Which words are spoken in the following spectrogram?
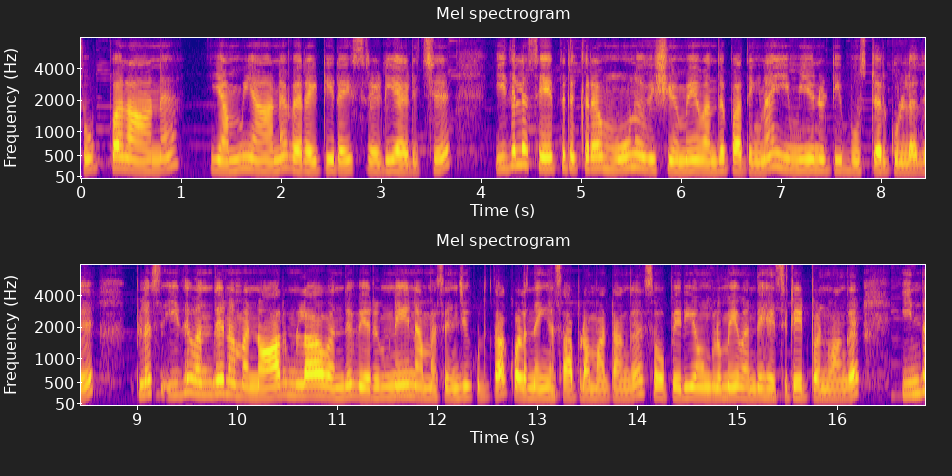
சூப்பரான யம்மியான வெரைட்டி ரைஸ் ரெடி ஆகிடுச்சு இதில் சேர்த்துருக்கிற மூணு விஷயமே வந்து பார்த்திங்கன்னா இம்யூனிட்டி பூஸ்டருக்கு உள்ளது ப்ளஸ் இது வந்து நம்ம நார்மலாக வந்து வெறும்னே நம்ம செஞ்சு கொடுத்தா குழந்தைங்க சாப்பிட மாட்டாங்க. ஸோ பெரியவங்களுமே வந்து ஹெசிடேட் பண்ணுவாங்க. இந்த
